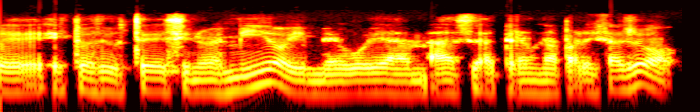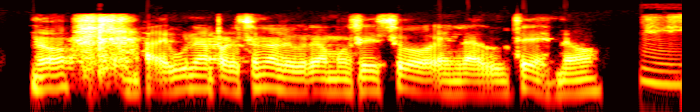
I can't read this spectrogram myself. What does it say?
eh, esto es de ustedes y no es mío y me voy a, tener una pareja yo, ¿no? Algunas personas logramos eso en la adultez, ¿no? Mm.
